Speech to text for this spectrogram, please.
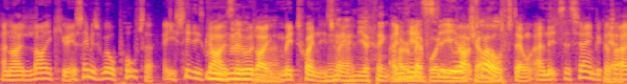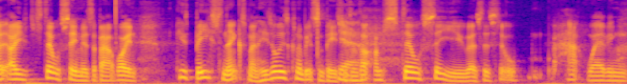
And I like you. And the same as Will Poulter. You see these guys, they mm-hmm. were like Yeah. mid 20s. Yeah, and you think, I and remember it's- when you you're were like 12 child. still. And it's a shame because Yeah. I, I still see him as about a boy. And he's Beast in X Men. He's always going to be some pieces. Yeah. I thought, I'm still see you as this little hat wearing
